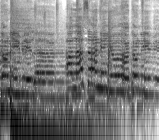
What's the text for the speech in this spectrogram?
dɔnni la ala sanni yo dɔnni b'i.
